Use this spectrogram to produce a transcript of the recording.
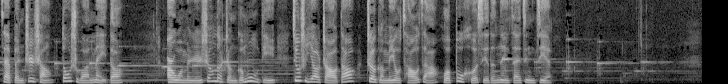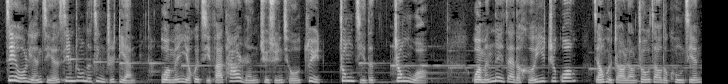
在本质上都是完美的。而我们人生的整个目的，就是要找到这个没有嘈杂或不和谐的内在境界。借由连接心中的静止点，我们也会启发他人去寻求最终极的真我。我们内在的合一之光将会照亮周遭的空间，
